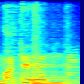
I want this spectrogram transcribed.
my den.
